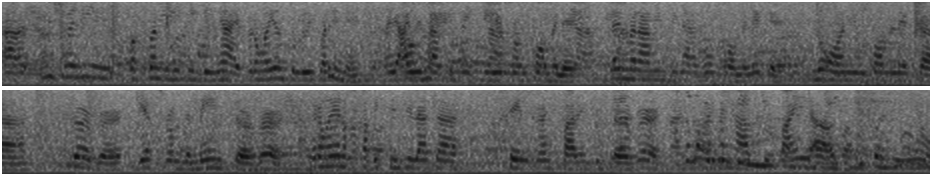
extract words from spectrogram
Ah, usually, pag pag tumitigil nga eh, pero ngayon tuloy pa rin eh. Kaya I will have to make clear from Comelec Yeah. dahil maraming binagong Comelec eh. Noon, yung Comelec ah, server gets from the main server. Pero ngayon nakakabit din sila sa same transparency server. So, I will have to find out, we continue.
